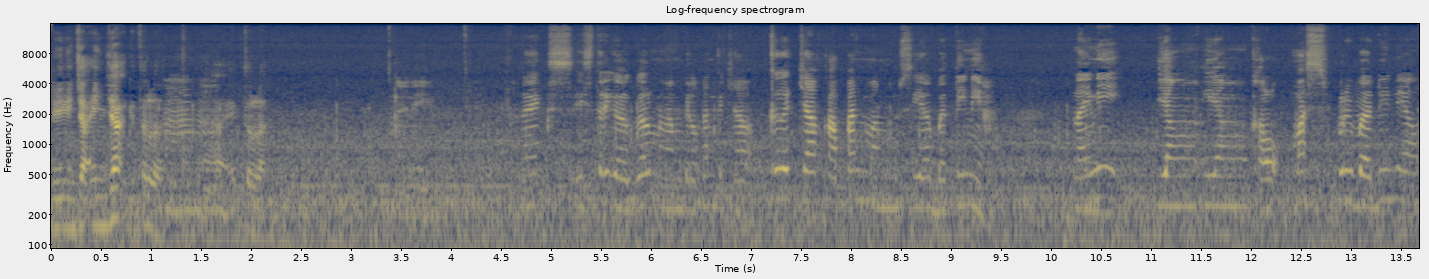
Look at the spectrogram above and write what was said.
diinjak-injak gitu loh. Nah itulah. Nah. Next, istri gagal menampilkan keca- kecakapan manusia batiniah. Nah ini yang yang kalau Mas pribadi ini yang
